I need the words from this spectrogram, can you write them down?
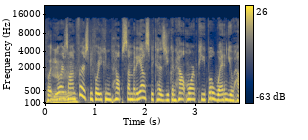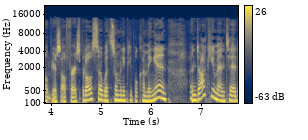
put yours on first before you can help somebody else because you can help more people when you help yourself first but also with so many people coming in undocumented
